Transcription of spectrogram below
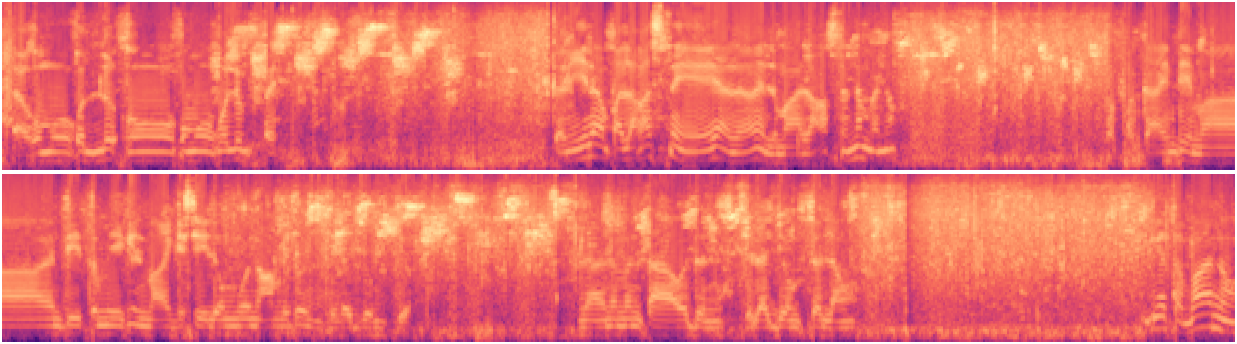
Kaya kumukulog, kumu- kumukulog pa eh. Kanina, palakas na eh. Ayan, ah, lumalakas na naman, no? Kapag ka hindi, ma, hindi tumigil, makikisilong muna kami doon. Sila Jumpyo. Wala naman tao doon. Sila Jumpyo lang. Hindi, taba, no?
